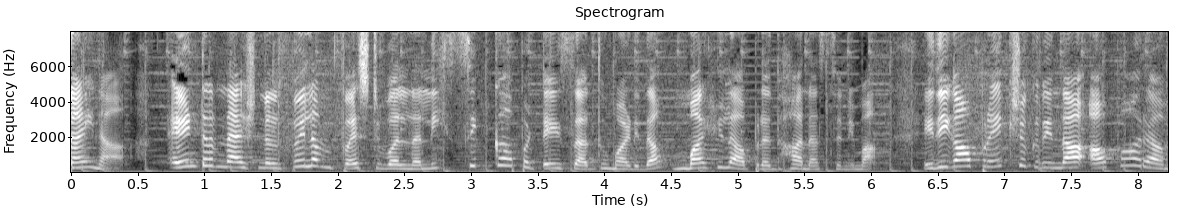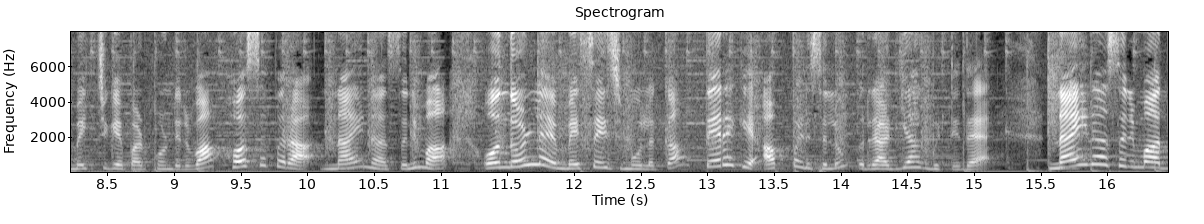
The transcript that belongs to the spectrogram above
ನೈನಾ ಇಂಟರ್ನ್ಯಾಷನಲ್ ಫಿಲಂ ಫೆಸ್ಟಿವಲ್ನಲ್ಲಿ ಸಿಕ್ಕಾಪಟ್ಟೆ ಸದ್ದು ಮಾಡಿದ ಮಹಿಳಾ ಪ್ರಧಾನ ಸಿನಿಮಾ. ಇದೀಗ ಪ್ರೇಕ್ಷಕರಿಂದ ಅಪಾರ ಮೆಚ್ಚುಗೆ ಪಡ್ಕೊಂಡಿರುವ ಹೊಸಪರ ನಯನ ಸಿನಿಮಾ ಒಂದೊಳ್ಳೆ ಮೆಸೇಜ್ ಮೂಲಕ ತೆರೆಗೆ ಅಪ್ಪಳಿಸಲು ರೆಡಿಯಾಗ್ಬಿಟ್ಟಿದೆ. ನಯನ ಸಿನಿಮಾದ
